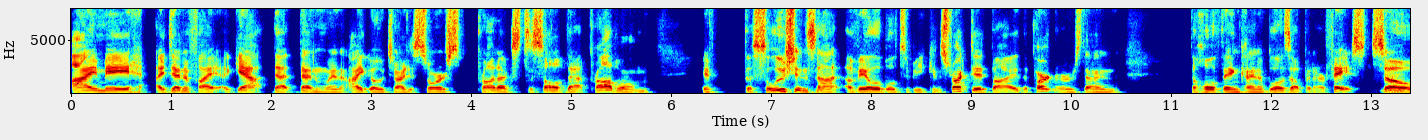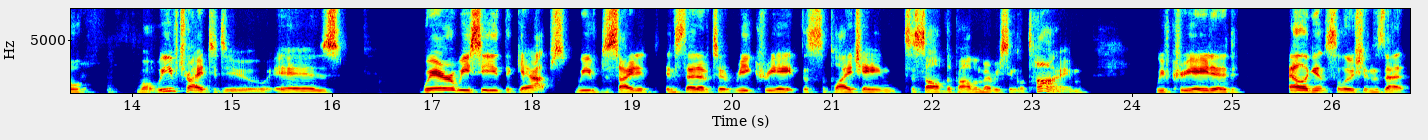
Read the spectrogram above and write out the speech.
i may identify a gap that then when i go try to source products to solve that problem the solution's not available to be constructed by the partners, then the whole thing kind of blows up in our face. So, right. what we've tried to do is where we see the gaps, we've decided instead of to recreate the supply chain to solve the problem every single time, we've created elegant solutions that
